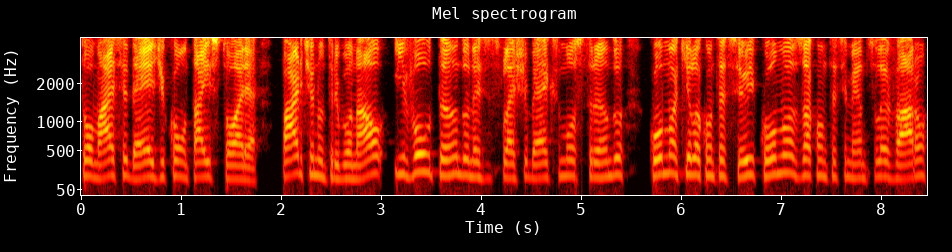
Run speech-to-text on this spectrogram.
tomar essa ideia de contar a história parte no tribunal e voltando nesses flashbacks mostrando como aquilo aconteceu e como os acontecimentos levaram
